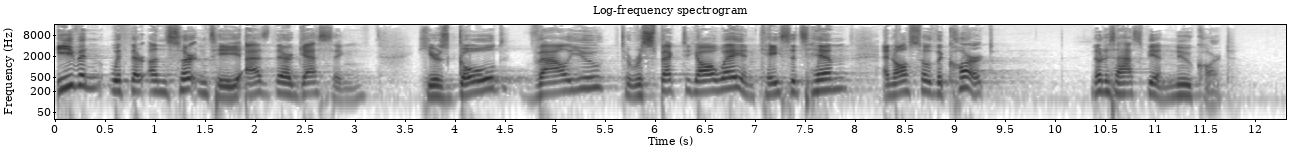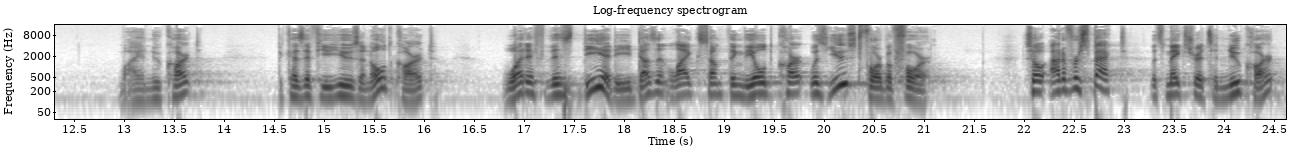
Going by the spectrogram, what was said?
even with their uncertainty, as they're guessing, here's gold, value to respect Yahweh in case it's Him, and also the cart. Notice it has to be a new cart. Why a new cart? Because if you use an old cart, what if this deity doesn't like something the old cart was used for before? So, out of respect, let's make sure it's a new cart.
